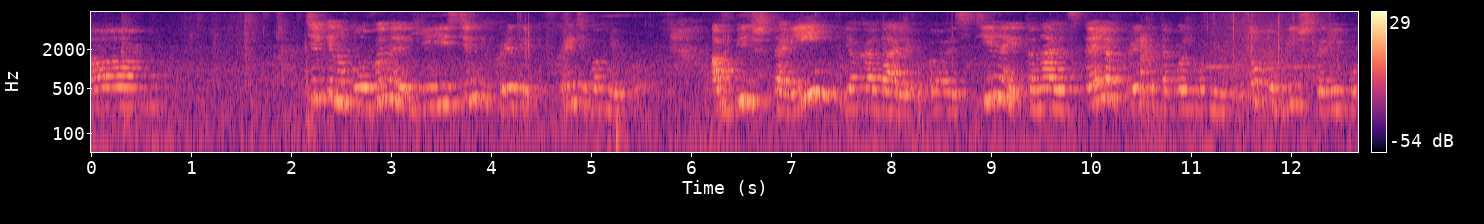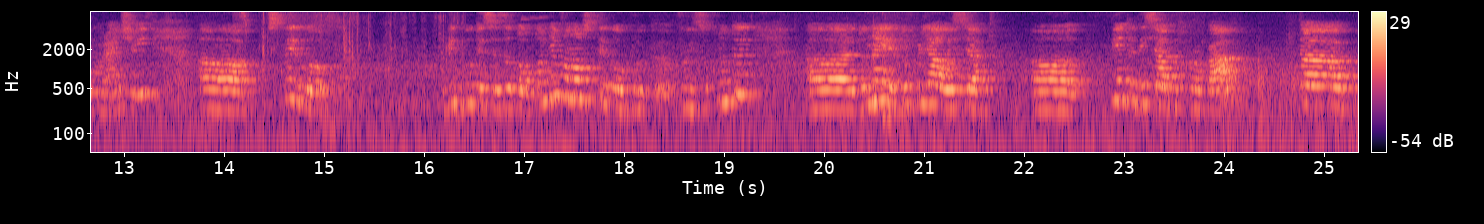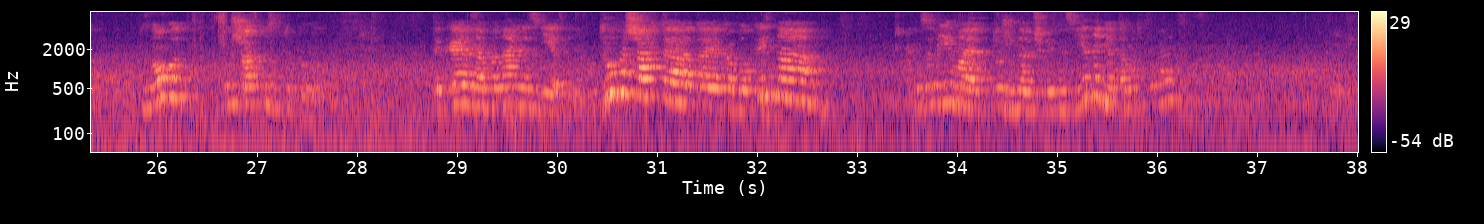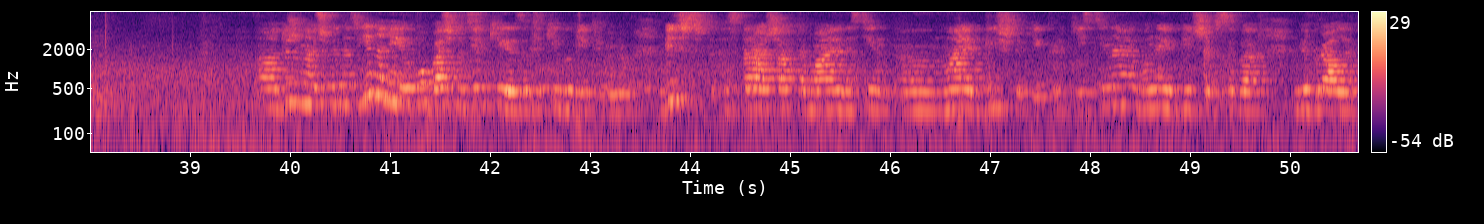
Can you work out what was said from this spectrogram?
е, тільки наполовину її стінки вкриті, вкриті вогнюкою. А в більш старій, яка далі, е, стіни та навіть стеля вкриті також вогнюкою. Тобто в більш старій помаранчевій е, встигло відбутися затоплення, воно встигло е, висохнути. До неї допилялися в 50-х роках та знову цю шахту затопило. Таке небанальне з'єднання. Друга шахта, та яка блакитна, взагалі має дуже неочевидне з'єднання, там відкривається. Дуже неочевидне з'єднання, його бачено тільки завдяки вивітрюванню. Більш стара шахта має на стін, е, має більш такі крихкі стіни, вони більше в себе вібрали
